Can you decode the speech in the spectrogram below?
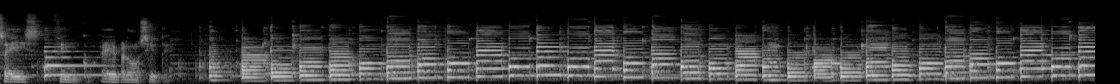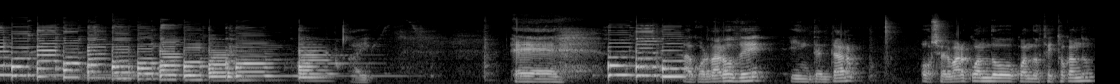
6, 5, eh, perdón, 7. Ahí. Eh, acordaros de intentar observar cuando, cuando estáis tocando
